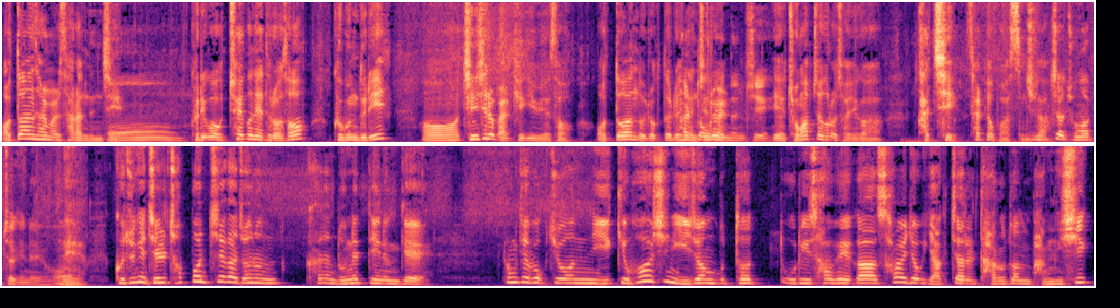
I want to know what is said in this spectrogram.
어떠한 삶을 살았는지 오. 어. 그리고 최근에 들어서 그분들이 어 진실을 밝히기 위해서 어떠한 노력들을 했는지를 했는지. 예, 종합적으로 저희가 같이 살펴보았습니다. 진짜 종합적이네요. 네. 그 중에 제일 첫 번째가 저는 가장 눈에 띄는 게 형제복지원이 있기 훨씬 이전부터 우리 사회가 사회적 약자를 다루던 방식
